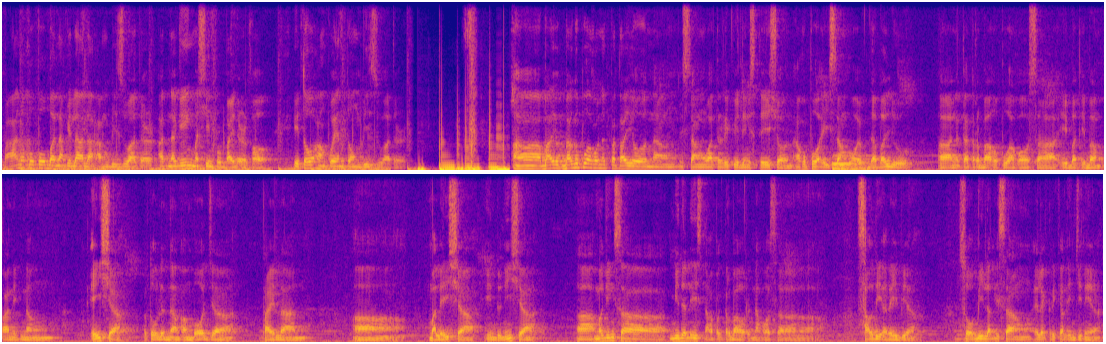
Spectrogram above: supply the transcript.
Paano ko po ba nakilala ang Beeswater at naging machine provider ko? Ito ang kwentong Beeswater. Ah, bago, po ako nagpatayo ng isang water refilling station, ako po ay isang OFW. Ah, nagtatrabaho po ako sa iba't ibang panig ng Asia, katulad ng Cambodia, Thailand, ah, Malaysia, Indonesia, Ah, maging sa Middle East, nakapagtrabaho rin ako sa Saudi Arabia. So bilang isang electrical engineer,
